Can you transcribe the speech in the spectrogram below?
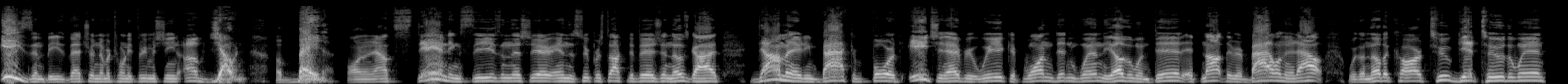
B's veteran number 23 machine of Jordan a Beta on an outstanding season this year in the Superstock division. Those guys dominating back and forth each and every week. If one didn't win, the other one did. If not, they were battling it out with another car to get to the win.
